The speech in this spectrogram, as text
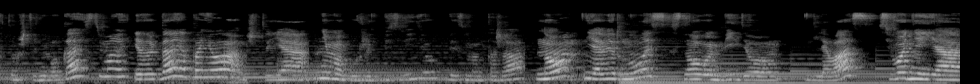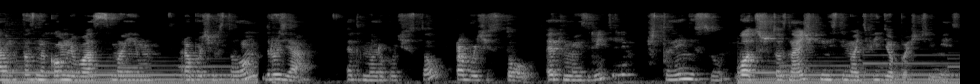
потому что не могла снимать. И тогда я поняла, что я не могу жить без видео, без монтажа. Но я вернулась с новым видео для вас. Сегодня я познакомлю вас с моим рабочим столом. Друзья, это мой рабочий стол. Рабочий стол. Это мои зрители. Что я несу? Вот что значит не снимать видео почти месяц.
